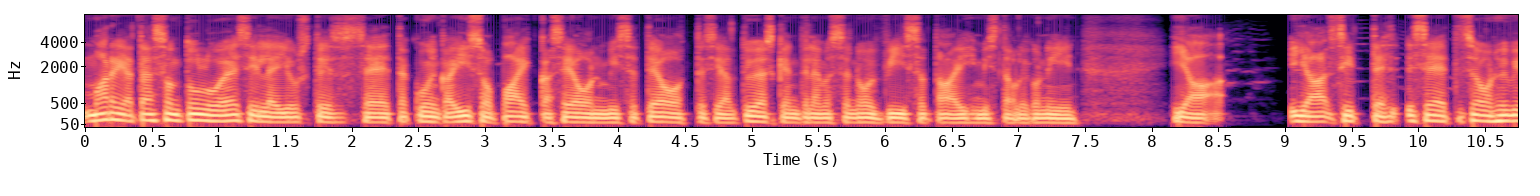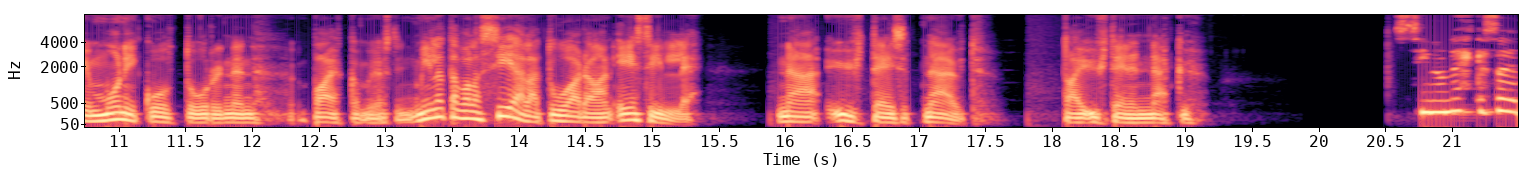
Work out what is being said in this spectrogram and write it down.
Maria, tässä on tullut esille justiinsa se, että kuinka iso paikka se on, missä te olette siellä työskentelemässä, noin 500 ihmistä, oliko niin? Ja, ja sitten se, että se on hyvin monikulttuurinen paikka myös. Niin millä tavalla siellä tuodaan esille nämä yhteiset näyt tai yhteinen näky? Siinä on ehkä se,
